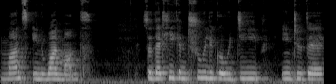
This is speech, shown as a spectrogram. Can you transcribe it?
months in one month. so that he can truly go deep into the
